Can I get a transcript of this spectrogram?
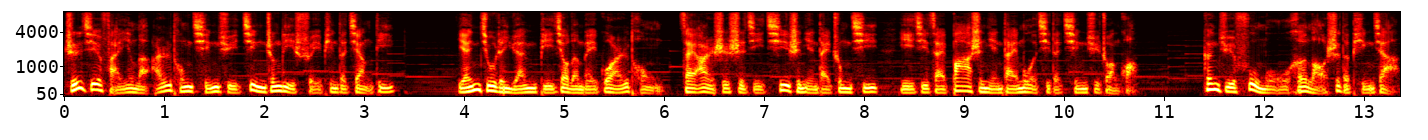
直接反映了儿童情绪竞争力水平的降低。研究人员比较了美国儿童在二十世纪七十年代中期以及在八十年代末期的情绪状况，根据父母和老师的评价，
